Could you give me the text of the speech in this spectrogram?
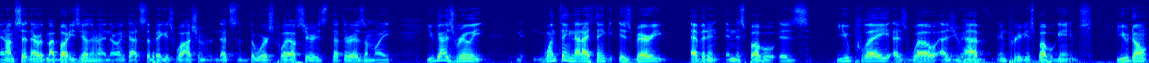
And I'm sitting there with my buddies the other night, and they're like, that's the biggest wash of that's the worst playoff series that there is. I'm like, you guys really. One thing that I think is very evident in this bubble is you play as well as you have in previous bubble games. You don't.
